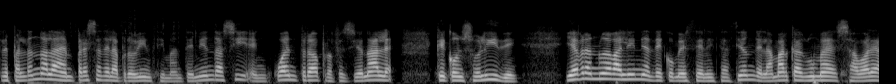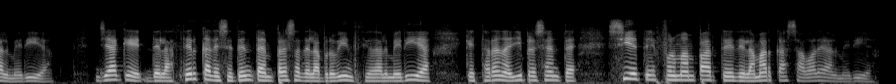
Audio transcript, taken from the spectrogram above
respaldando a las empresas de la provincia y manteniendo así encuentros profesionales que consoliden y abran nuevas líneas de comercialización de la marca Grumet Sabores Almería ya que de las cerca de 70 empresas de la provincia de Almería que estarán allí presentes, siete forman parte de la marca Sabores Almería.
